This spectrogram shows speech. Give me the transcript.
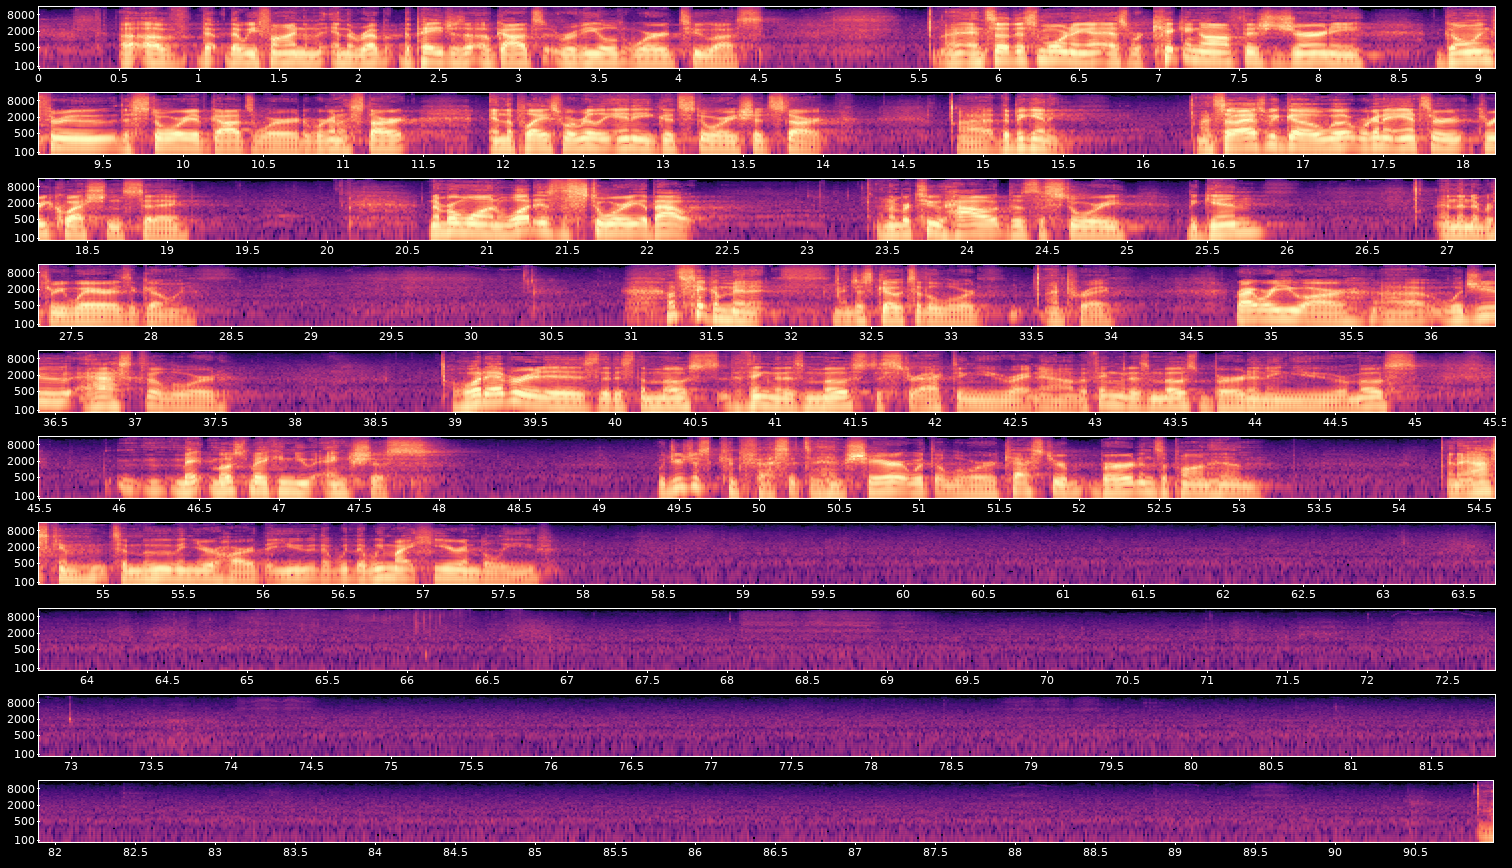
uh, of, that, that we find in, the, in the, the pages of God's revealed word to us. And so, this morning, as we're kicking off this journey, going through the story of God's word, we're going to start in the place where really any good story should start uh, the beginning. And so, as we go, we're going to answer three questions today. Number one, what is the story about? Number two, how does the story begin? And then number three, where is it going? Let's take a minute and just go to the Lord and pray. Right where you are, uh, would you ask the Lord, whatever it is that is the most, the thing that is most distracting you right now, the thing that is most burdening you or most, ma- most making you anxious, would you just confess it to Him? Share it with the Lord. Cast your burdens upon Him and ask Him to move in your heart that, you, that, we, that we might hear and believe.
